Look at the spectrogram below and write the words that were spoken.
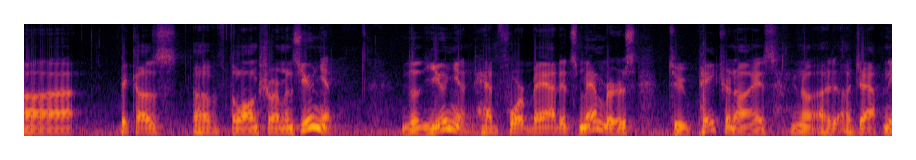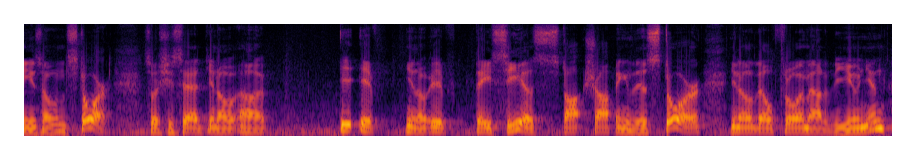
uh, because of the Longshoremen's Union. The union had forbade its members to patronize, you know, a, a Japanese-owned store. So she said, you know, uh, if you know if they see us stop shopping at this store, you know, they'll throw him out of the union.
